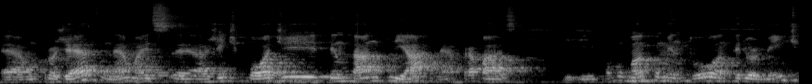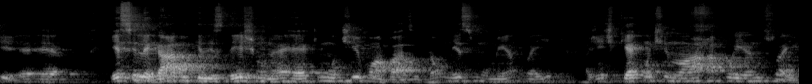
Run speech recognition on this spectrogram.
é, um projeto, né? Mas a gente pode tentar ampliar, né? Para a base. E, e, como o Juan comentou anteriormente, é, esse legado que eles deixam né, é que motivam a base. Então, nesse momento aí, a gente quer continuar apoiando isso aí.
